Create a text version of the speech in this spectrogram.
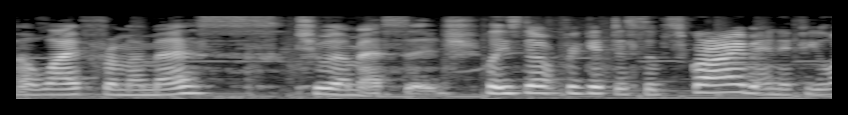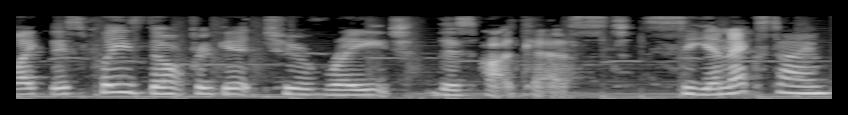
a life from a mess to a message. Please don't forget to subscribe. And if you like this, please don't forget to rate this podcast. See you next time.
